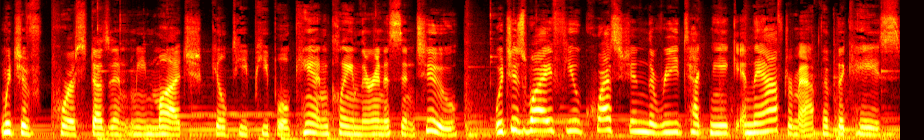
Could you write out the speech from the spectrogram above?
Which, of course, doesn't mean much. Guilty people can claim they're innocent too, which is why few question the Reid technique in the aftermath of the case.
